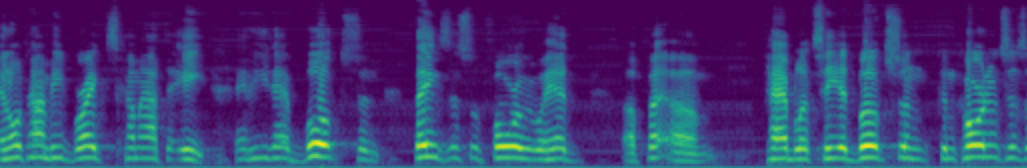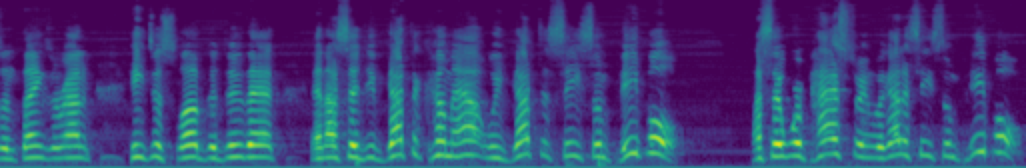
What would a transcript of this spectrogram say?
And all the time he'd breaks come out to eat, and he'd have books and things. This was before we had uh, um, tablets. He had books and concordances and things around him. He just loved to do that. And I said, You've got to come out. We've got to see some people. I said, We're pastoring. We've got to see some people.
